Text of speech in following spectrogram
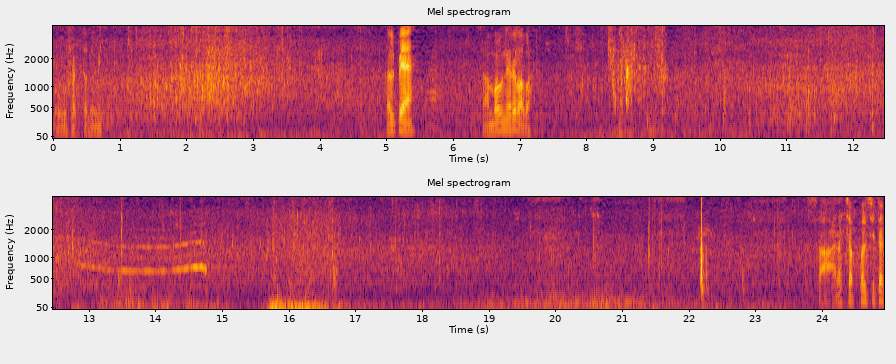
बघू शकता तुम्ही. कल्प्या सांभाळून ये रे बाबा. सारा चप्पल चिटक।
